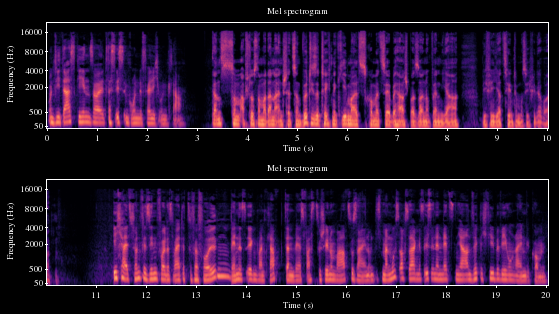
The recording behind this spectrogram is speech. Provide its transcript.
Und wie das gehen soll, das ist im Grunde völlig unklar. Ganz zum Abschluss nochmal deine Einschätzung. Wird diese Technik jemals kommerziell beherrschbar sein? Und wenn ja, wie viele Jahrzehnte muss ich wieder warten? Ich halte es schon für sinnvoll, das weiter zu verfolgen. Wenn es irgendwann klappt, dann wäre es fast zu schön, um wahr zu sein. Und man muss auch sagen, es ist in den letzten Jahren wirklich viel Bewegung reingekommen.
